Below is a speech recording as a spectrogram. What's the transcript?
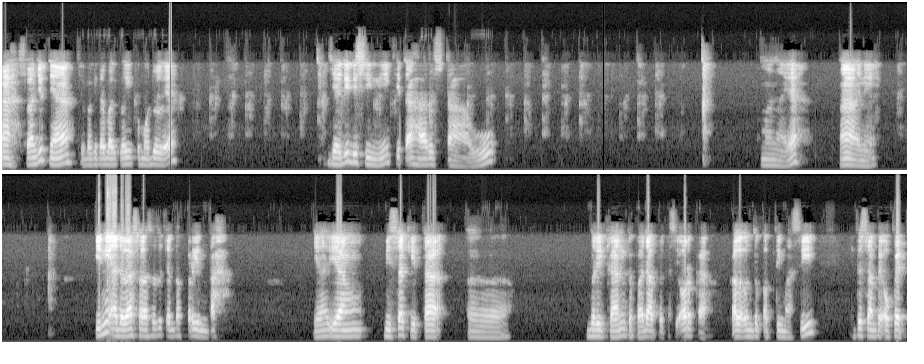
Nah, selanjutnya coba kita balik lagi ke modul ya. Jadi di sini kita harus tahu mana ya. Nah, ini. Ini adalah salah satu contoh perintah ya yang bisa kita eh, berikan kepada aplikasi Orca. Kalau untuk optimasi itu sampai OPT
